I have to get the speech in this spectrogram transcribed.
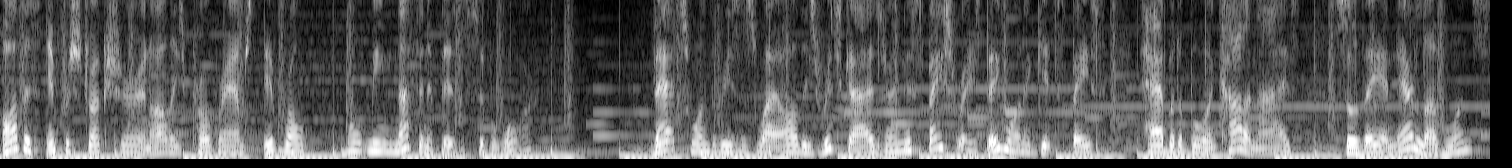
all this infrastructure and all these programs, it won't won't mean nothing if there's a civil war. That's one of the reasons why all these rich guys are in this space race. They want to get space habitable and colonized so they and their loved ones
